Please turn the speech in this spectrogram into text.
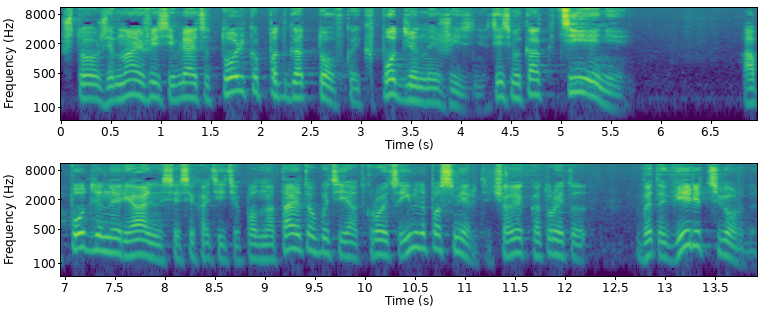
что земная жизнь является только подготовкой к подлинной жизни. Здесь мы как тени, а подлинная реальность, если хотите, полнота этого бытия откроется именно по смерти. Человек, который это в это верит твердо,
